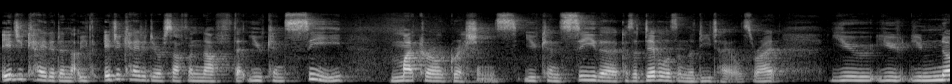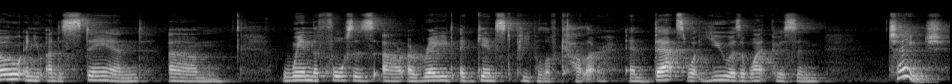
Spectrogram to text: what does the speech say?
educated enough. You've educated yourself enough that you can see microaggressions. You can see the because the devil is in the details, right? You you you know and you understand um, when the forces are arrayed against people of color, and that's what you as a white person change,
